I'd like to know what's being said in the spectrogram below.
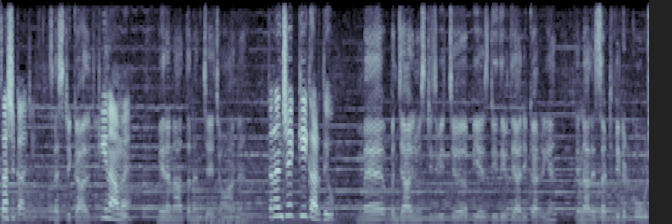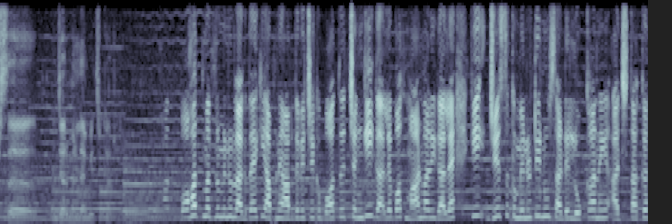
ਸਤਿ ਸ਼੍ਰੀ ਅਕਾਲ ਜੀ। ਸਤਿ ਸ਼੍ਰੀ ਅਕਾਲ ਜੀ। ਕੀ ਨਾਮ ਹੈ? ਮੇਰਾ ਨਾਮ ਧਨੰਜੇ ਚੌਹਾਨ ਹੈ। ਤਨੰਜੇ ਕੀ ਕਰਦੇ ਹੋ? ਮੈਂ ਪੰਜਾਬ ਯੂਨੀਵਰਸਿਟੀ ਦੇ ਵਿੱਚ ਪੀਐਚਡੀ ਦੀ ਤਿਆਰੀ ਕਰ ਰਹੀ ਹਾਂ ਤੇ ਨਾਲੇ ਸਰਟੀਫਿਕੇਟ ਕੋਰਸ ਜਰਮਨ ਲੈਂਗੁਏਜ ਕਰ ਰਹੀ ਹਾਂ। ਬਹੁਤ ਮਤਲਬ ਮੈਨੂੰ ਲੱਗਦਾ ਹੈ ਕਿ ਆਪਣੇ ਆਪ ਦੇ ਵਿੱਚ ਇੱਕ ਬਹੁਤ ਚੰਗੀ ਗੱਲ ਹੈ, ਬਹੁਤ ਮਾਣ ਵਾਲੀ ਗੱਲ ਹੈ ਕਿ ਜਿਸ ਕਮਿਊਨਿਟੀ ਨੂੰ ਸਾਡੇ ਲੋਕਾਂ ਨੇ ਅੱਜ ਤੱਕ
